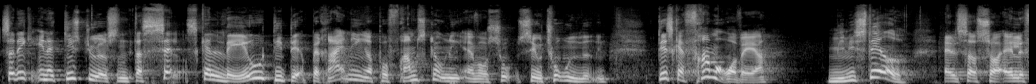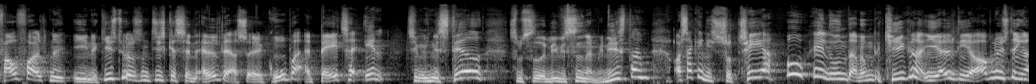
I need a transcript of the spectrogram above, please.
så er det ikke Energistyrelsen, der selv skal lave de der beregninger på fremskrivning af vores CO2-udledning. Det skal fremover være ministeriet. Altså så alle fagfolkene i Energistyrelsen, de skal sende alle deres øh, grupper af data ind til ministeriet, som sidder lige ved siden af ministeren, og så kan de sortere, uh, helt uden der er nogen, der kigger i alle de her oplysninger,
